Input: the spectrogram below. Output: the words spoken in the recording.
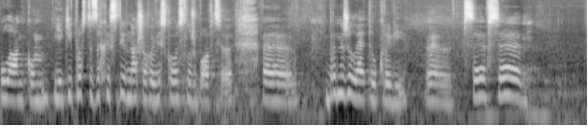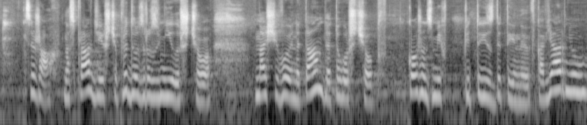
уламком, який просто захистив нашого військовослужбовця, е, бронежилети у крові. Е, Це все це жах. Насправді, щоб люди зрозуміли, що наші воїни там для того, щоб кожен зміг піти з дитиною в кав'ярню,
